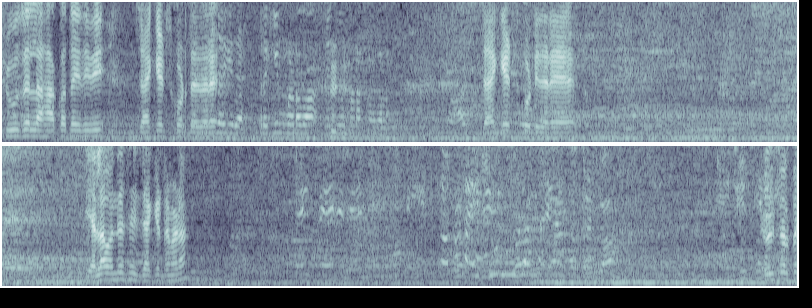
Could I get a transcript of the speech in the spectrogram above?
ಶೂಸ್ ಎಲ್ಲ ಹಾಕೋತಾ ಇದ್ದೀವಿ ಜಾಕೆಟ್ಸ್ ಕೊಡ್ತಾ ಇದ್ದಾರೆ. ಜಾಕೆಟ್ಸ್ ಕೊಟ್ಟಿದ್ದಾರೆ. ಎಲ್ಲ ಒಂದೇ ಸೈಜ್ ಜಾಕೆಟ್ ಮೇಡಮ್ ಇವ್ರು ಸ್ವಲ್ಪ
